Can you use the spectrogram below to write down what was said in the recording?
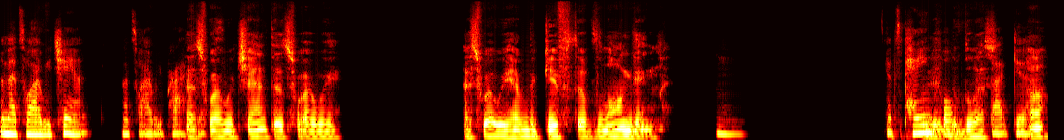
And that's why we chant. That's why we practice. That's why we chant, that's why we that's why we have the gift of longing. Mm. It's painful, the bless that gift. Huh?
